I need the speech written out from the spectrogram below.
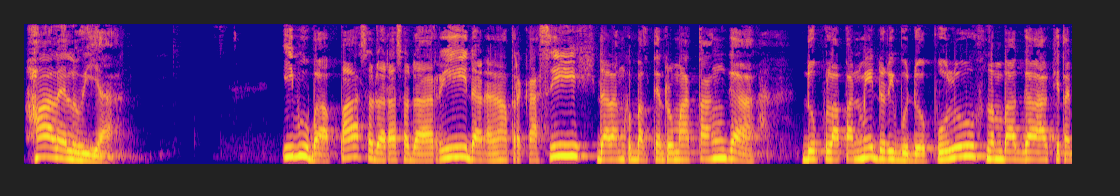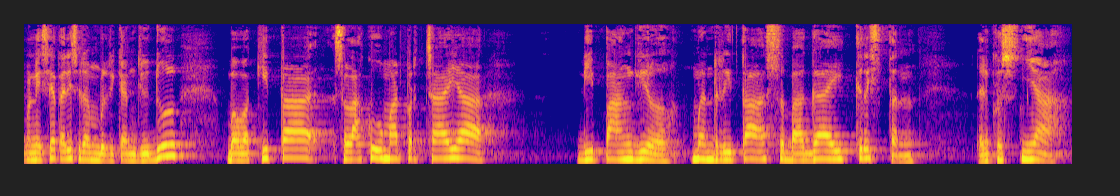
Haleluya! Ibu bapak, saudara-saudari, dan anak terkasih dalam kebaktian rumah tangga 28 Mei 2020, Lembaga Alkitab Indonesia tadi sudah memberikan judul bahwa kita selaku umat percaya dipanggil menderita sebagai Kristen dan khususnya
